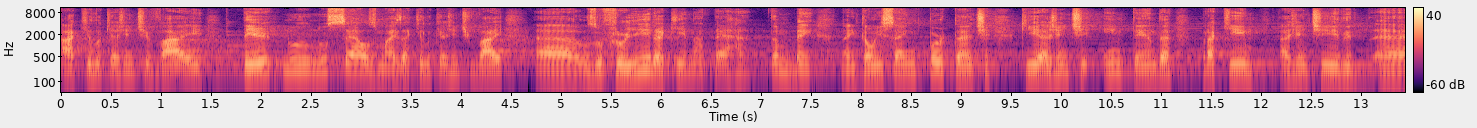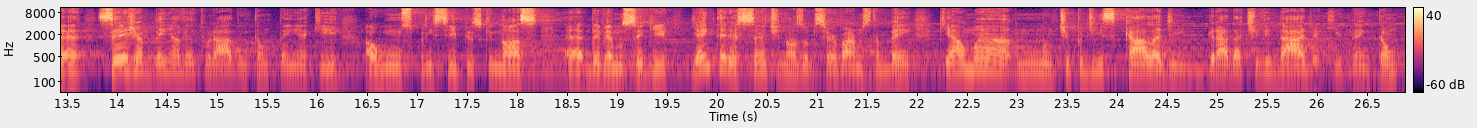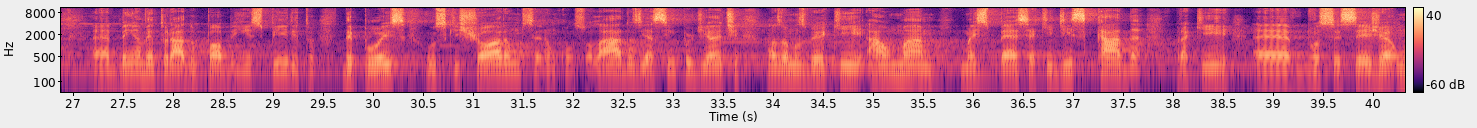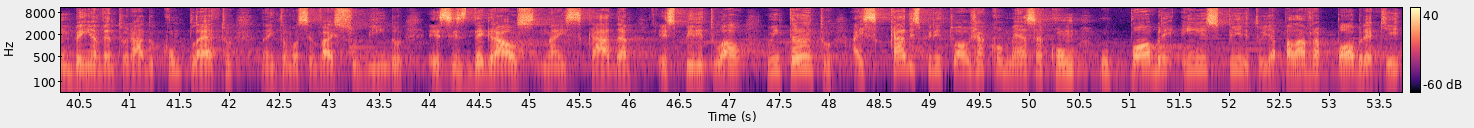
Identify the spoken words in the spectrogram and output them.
àquilo que a gente vai ter no, nos céus, mas aquilo que a gente vai uh, usufruir aqui na terra também. Né? Então, isso é importante que a gente entenda para que a gente é, seja bem-aventurado. Então, tem aqui alguns princípios que nós é, devemos seguir. E é interessante nós observarmos também que há uma, um tipo de escala de gradatividade aqui. Né? Então, é, bem-aventurado o pobre em espírito, depois os que choram serão consolados, e assim por diante, nós vamos ver que há uma, uma espécie aqui de escada para que é, você seja um bem-aventurado completo, né? então você vai subindo esses degraus na escada espiritual. No entanto, a escada espiritual já começa com o pobre em espírito, e a palavra pobre aqui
